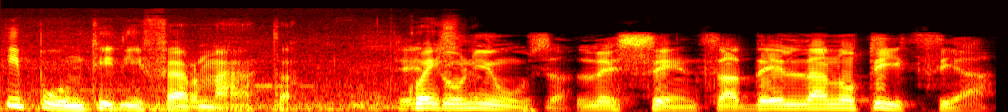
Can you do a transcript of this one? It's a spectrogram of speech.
i punti di fermata. Teto News, l'essenza della notizia.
